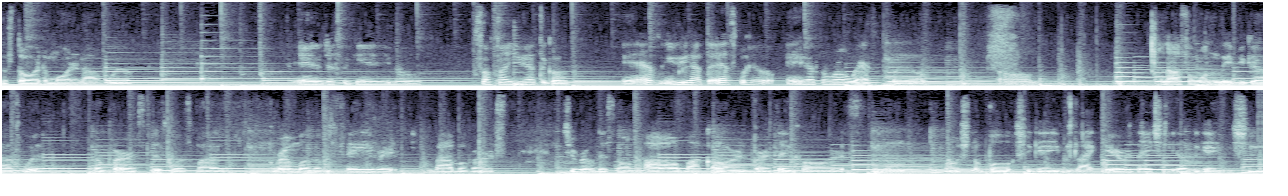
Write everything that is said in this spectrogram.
to start the morning off with. And just again, you know, sometimes you have to go and ask, you have to ask for help. Ain't nothing wrong with asking for help. Um, and I also want to leave you guys with a verse. This was my grandmother's favorite Bible verse. She wrote this on all my cards, birthday cards, you know, mm-hmm. devotional books. She gave me like everything she ever gave me. She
